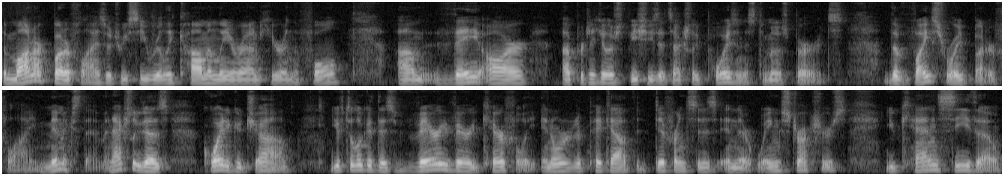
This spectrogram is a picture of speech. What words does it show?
The monarch butterflies, which we see really commonly around here in the fall, um, they are a particular species that's actually poisonous to most birds. The viceroy butterfly mimics them and actually does quite a good job. You have to look at this very, very carefully in order to pick out the differences in their wing structures. You can see, though,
